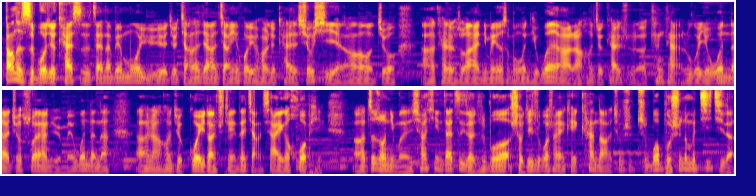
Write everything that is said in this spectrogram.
当着直播就开始在那边摸鱼，就讲着讲着讲一会儿一会儿就开始休息，然后就啊开始说哎你们有什么问题问啊，然后就开始看看如果有问的就说两句，没问的呢啊然后就过一段时间再讲下一个货品啊，这种你们相信在自己的直播手机直播上。也可以看到，就是直播不是那么积极的。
